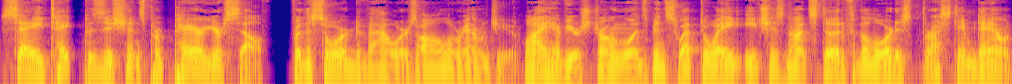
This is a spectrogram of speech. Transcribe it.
Say, take positions, prepare yourself for the sword devours all around you. Why have your strong ones been swept away? Each has not stood, for the Lord has thrust him down.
